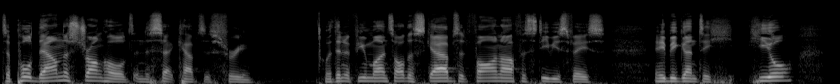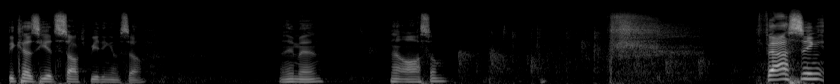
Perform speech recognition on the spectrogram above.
to pull down the strongholds and to set captives free. Within a few months, all the scabs had fallen off of Stevie's face, and he begun to heal because he had stopped beating himself. Amen. Isn't that awesome? Fasting,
